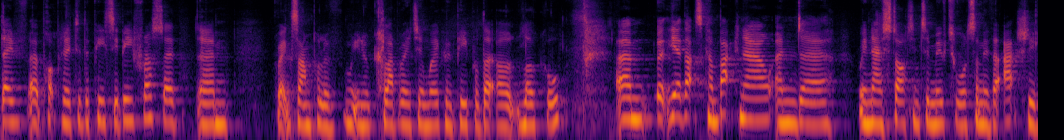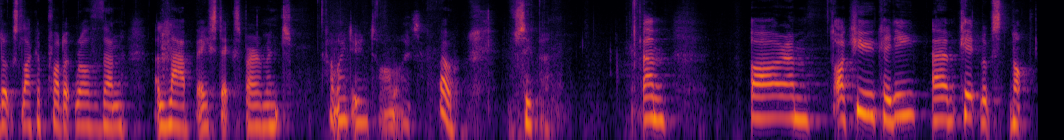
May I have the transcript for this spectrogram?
they've uh, populated the PCB for us. So, um, great example of you know collaborating working with people that are local. Um, but yeah, that's come back now, and uh, we're now starting to move towards something that actually looks like a product rather than a lab-based experiment. How am I doing time-wise? Oh, super. Um, our, um, our QKD um, kit looks not,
